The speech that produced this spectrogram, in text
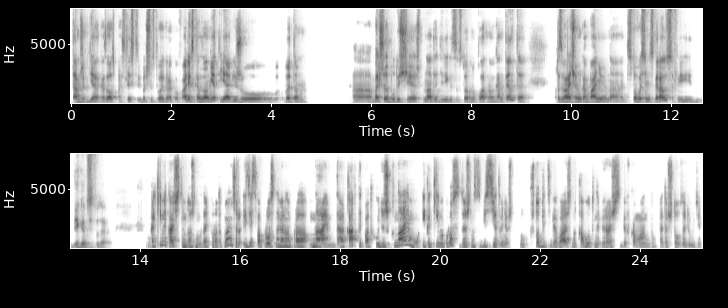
там же, где оказалось впоследствии большинство игроков. Олег сказал, нет, я вижу в этом а, большое будущее, что надо двигаться в сторону платного контента, разворачиваем компанию на 180 градусов и двигаемся туда. Какими качествами должен обладать продукт менеджер И здесь вопрос, наверное, про найм. Да? Как ты подходишь к найму и какие вопросы задаешь на собеседование? Что, что для тебя важно? Кого ты набираешь себе в команду? Это что за люди?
